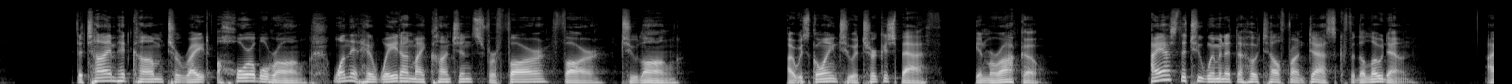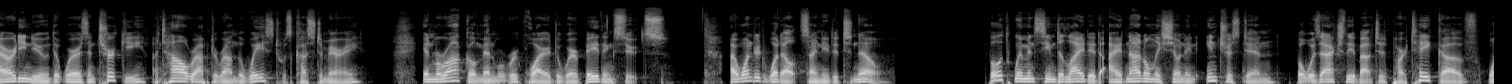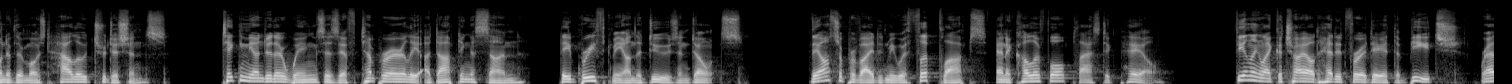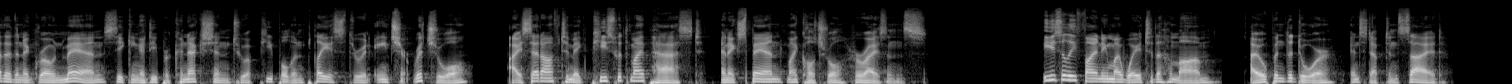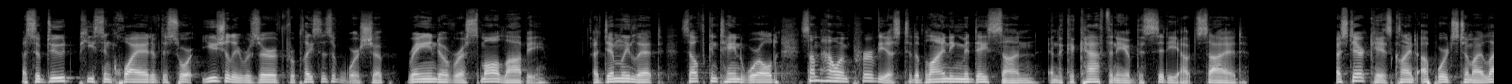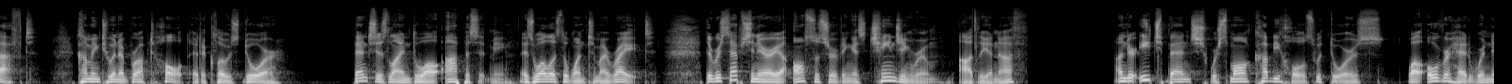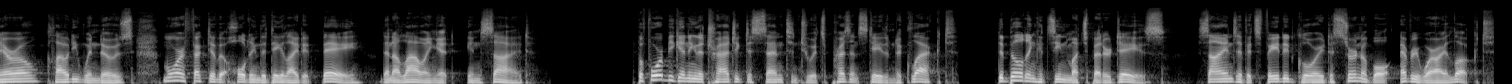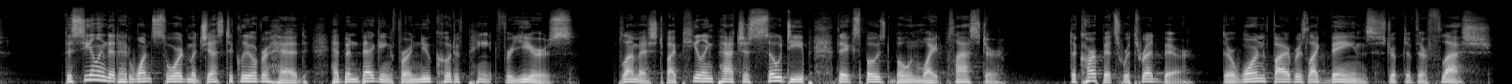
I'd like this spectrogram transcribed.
The time had come to right a horrible wrong, one that had weighed on my conscience for far, far too long. I was going to a Turkish bath in Morocco. I asked the two women at the hotel front desk for the lowdown. I already knew that whereas in Turkey a towel wrapped around the waist was customary, in Morocco men were required to wear bathing suits. I wondered what else I needed to know. Both women seemed delighted I had not only shown an interest in, but was actually about to partake of, one of their most hallowed traditions. Taking me under their wings as if temporarily adopting a son, they briefed me on the do's and don'ts. They also provided me with flip flops and a colorful plastic pail. Feeling like a child headed for a day at the beach, Rather than a grown man seeking a deeper connection to a people and place through an ancient ritual, I set off to make peace with my past and expand my cultural horizons. Easily finding my way to the hammam, I opened the door and stepped inside. A subdued peace and quiet of the sort usually reserved for places of worship reigned over a small lobby, a dimly lit, self contained world somehow impervious to the blinding midday sun and the cacophony of the city outside. A staircase climbed upwards to my left, coming to an abrupt halt at a closed door. Benches lined the wall opposite me, as well as the one to my right, the reception area also serving as changing room, oddly enough. Under each bench were small cubby holes with doors, while overhead were narrow, cloudy windows, more effective at holding the daylight at bay than allowing it inside. Before beginning the tragic descent into its present state of neglect, the building had seen much better days signs of its faded glory discernible everywhere I looked. The ceiling that had once soared majestically overhead had been begging for a new coat of paint for years, blemished by peeling patches so deep they exposed bone white plaster. The carpets were threadbare, their worn fibers like veins stripped of their flesh.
